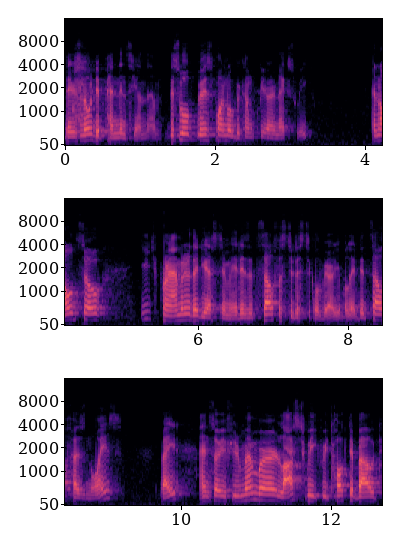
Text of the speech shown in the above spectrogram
There's no dependency on them. This, will, this point will become clearer next week. And also, each parameter that you estimate is itself a statistical variable. It itself has noise, right? And so if you remember last week, we talked about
